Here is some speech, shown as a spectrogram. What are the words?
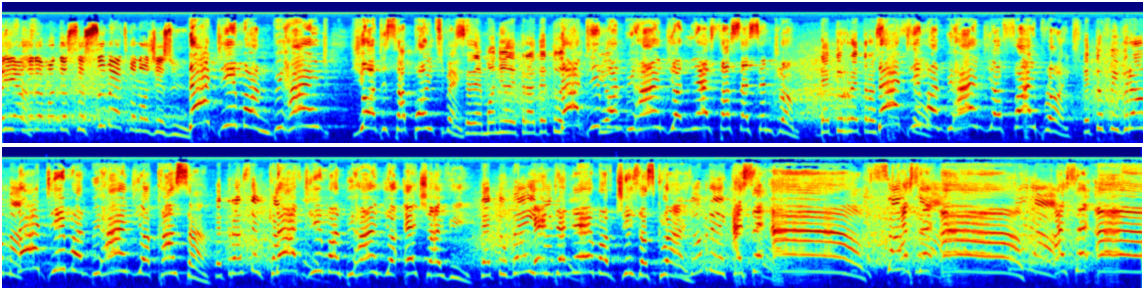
Jesus. demande de se soumettre au nom de Jésus. That demon behind your disappointment, Ese demonio detrás de tu that demon behind your near success syndrome, de tu that demon behind your fibroid, de tu fibroma, that demon behind your cancer, detrás del that demon behind your HIV. de tu In the name of Jesus Christ, nombre de I say Cristo. out. I say out. I say out.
